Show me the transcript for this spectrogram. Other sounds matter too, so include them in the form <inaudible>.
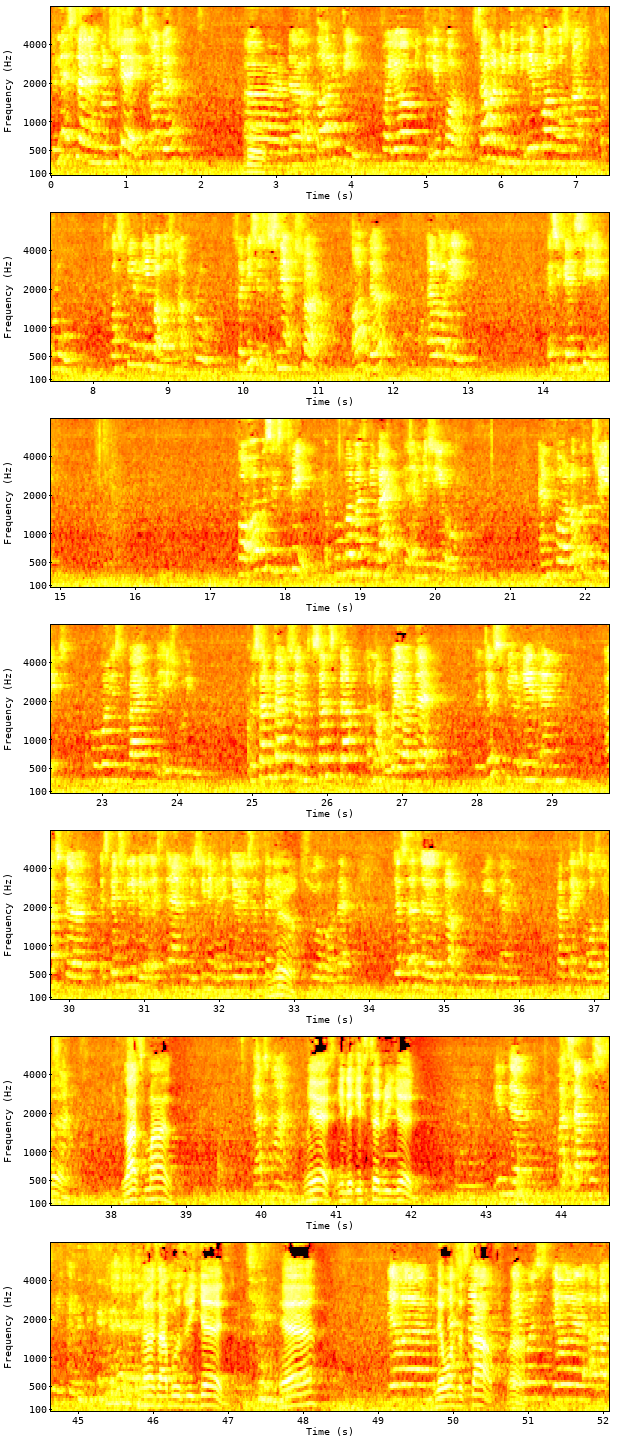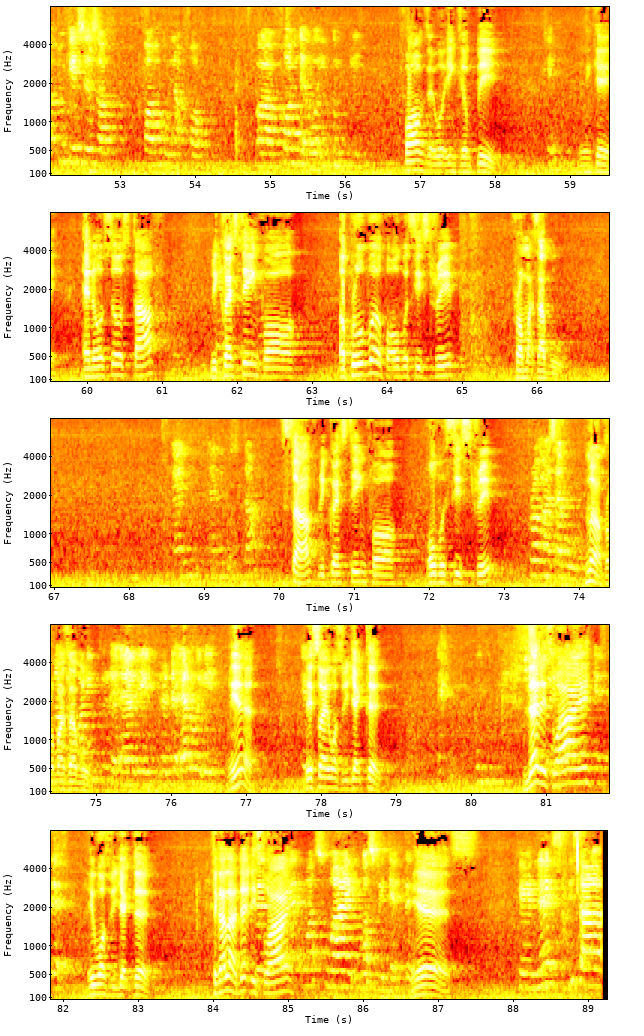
the next slide I'm going to share is on the uh, the authority for your BTA form. Some of the BTA form was not approved, was filled in but was not approved. So this is a snapshot of the LOA. As you can see, for overseas trip, approval must be by the MBCO. And for local trips, approval is by the HOU. So sometimes some, some staff are not aware of that. So just fill in and ask the, especially the SM, the senior manager, sometimes they're Yeah. not sure about that. Just ask the clerk to do it and sometimes it was not Yeah. signed. Last month. Last month, Yes, in the eastern region. um, in the Masabus region, <laughs> No, Sabus region. Yeah. there were There was last a staff, time, There was there were about two cases of form who not form, uh, form that were incomplete. Forms that were incomplete. Okay. Okay. And also staff requesting for approval for overseas trip from Mat Sabu. And and stuff Staff requesting for overseas trip. from Masabu. No, It's from Masabu. According to the LA, the, LOA. Yeah. That's why it was rejected. <laughs> That is why it was rejected. Cakap lah, that is why. That was why it was rejected. Yes. Okay, next, these are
